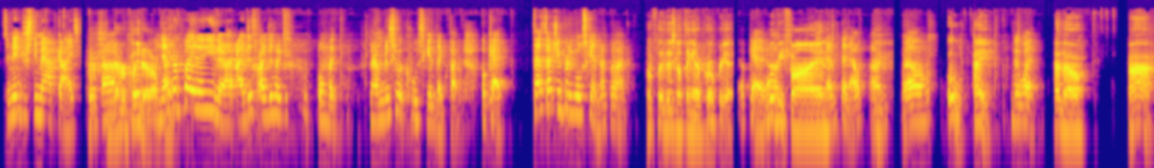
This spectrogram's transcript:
It's an interesting map, guys. Uh, Never played it. I don't Never think. played it either. I just, I just like. To, oh my! I'm gonna see what cool skins I can find. Okay, that's actually a pretty cool skin. Not gonna lie. Hopefully, there's nothing inappropriate. Okay. We'll um, be fine. Edit that out. Um. Well. Oh, hey. Wait. What? Hello. Ah,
